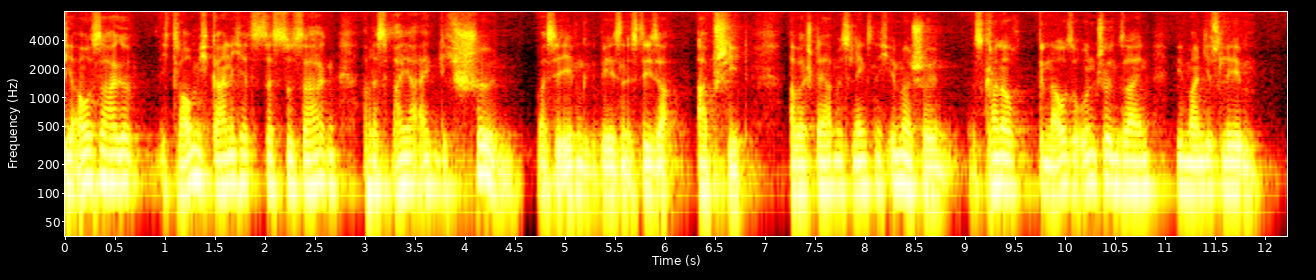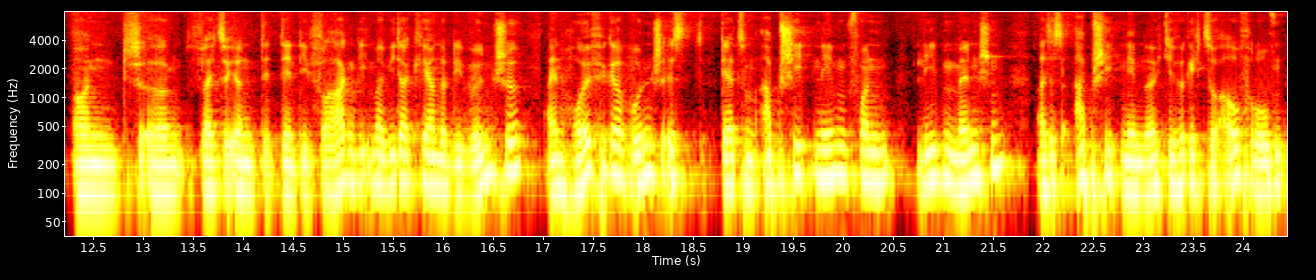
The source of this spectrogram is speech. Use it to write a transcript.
die Aussage, ich traue mich gar nicht jetzt das zu sagen, aber das war ja eigentlich schön, was hier eben gewesen ist, dieser Abschied. Aber Sterben ist längst nicht immer schön. Es kann auch genauso unschön sein wie manches Leben. Und äh, vielleicht zu Ihren die, die Fragen, die immer wiederkehren oder die Wünsche. Ein häufiger Wunsch ist der zum Abschied nehmen von lieben Menschen. Also das Abschied nehmen möchte ich wirklich zu aufrufen,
